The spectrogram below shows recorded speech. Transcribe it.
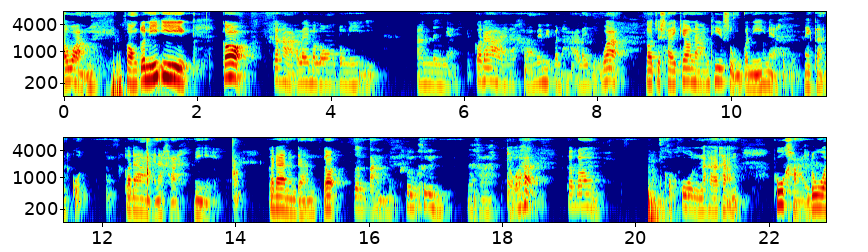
ระหว่างสองตัวนี้อีก ก็จะหาอะไรมาลองตรงนี้อีกอันหนึ่งเนี่ยก็ได้นะคะ ไม่มีปัญหาอะไรหรือว่าเราจะใช้แก้วน้ำที่สูงกว่านี้เนี่ยในการกดก็ได้นะคะ นี่ ก็ได้เหมือนกัน ก็เปลืองตังค์เพิ่มขึ้นนะคะ แต่ว่าก็ต้อง ขอบคุณนะคะทางผู้ขายด้วย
